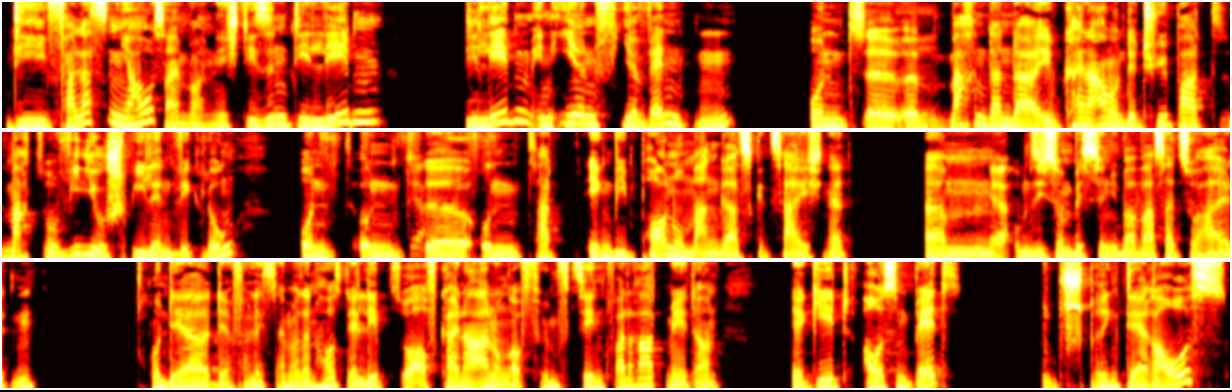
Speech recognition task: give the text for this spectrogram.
Die verlassen ihr Haus einfach nicht. Die sind, die leben die leben in ihren vier Wänden und äh, äh Mhm. machen dann da eben, keine Ahnung, der Typ hat, macht so Videospielentwicklung und, und, Ja. äh, und hat irgendwie Pornomangas gezeichnet, ähm, Ja. um sich so ein bisschen über Wasser zu halten. Und der, der verlässt einfach sein Haus. Der lebt so auf, keine Ahnung, auf 15 Quadratmetern. Der geht aus dem Bett, springt der raus,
